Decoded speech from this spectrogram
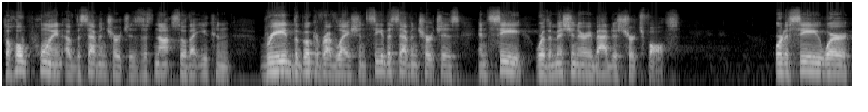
the whole point of the seven churches is not so that you can read the book of Revelation, see the seven churches, and see where the missionary Baptist church falls. Or to see where,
